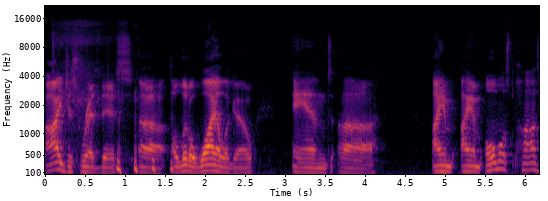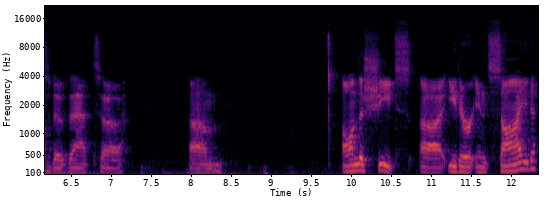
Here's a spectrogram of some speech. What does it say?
I just read this uh, a little while ago, and uh, I am I am almost positive that uh, um, on the sheets, uh, either inside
